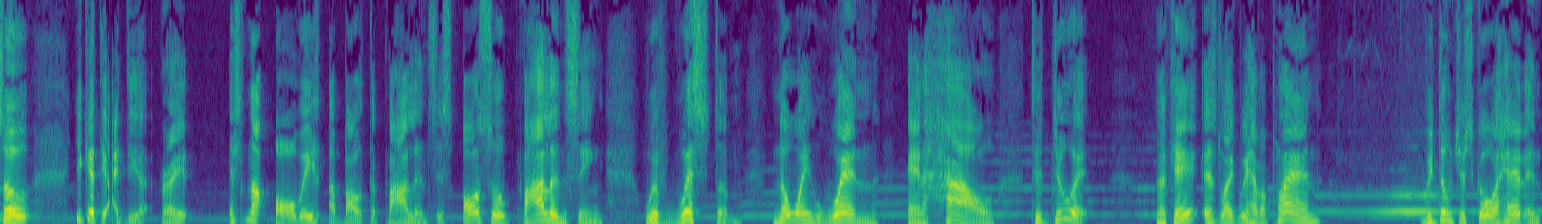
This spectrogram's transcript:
So you get the idea, right? It's not always about the balance. It's also balancing with wisdom, knowing when and how to do it. Okay? It's like we have a plan. We don't just go ahead and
